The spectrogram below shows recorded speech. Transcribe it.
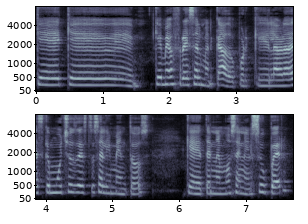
¿qué, qué, me ofrece el mercado? Porque la verdad es que muchos de estos alimentos que tenemos en el súper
